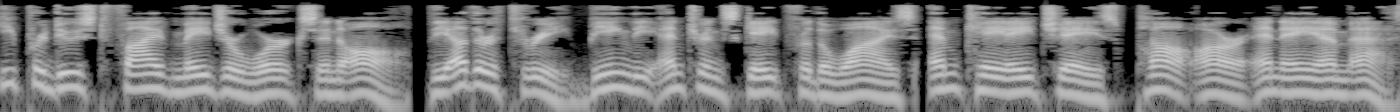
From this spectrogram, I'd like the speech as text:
He produced five major works in all, the other three being The Entrance Gate for the Wise MKHA's Pa Rnams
